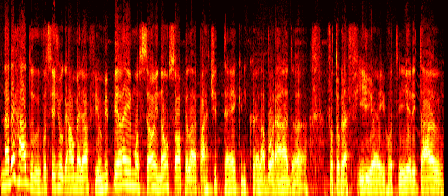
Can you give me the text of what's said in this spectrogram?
nada errado você julgar o melhor filme pela emoção e não só pela parte técnica, elaborada, fotografia e roteiro e tal.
